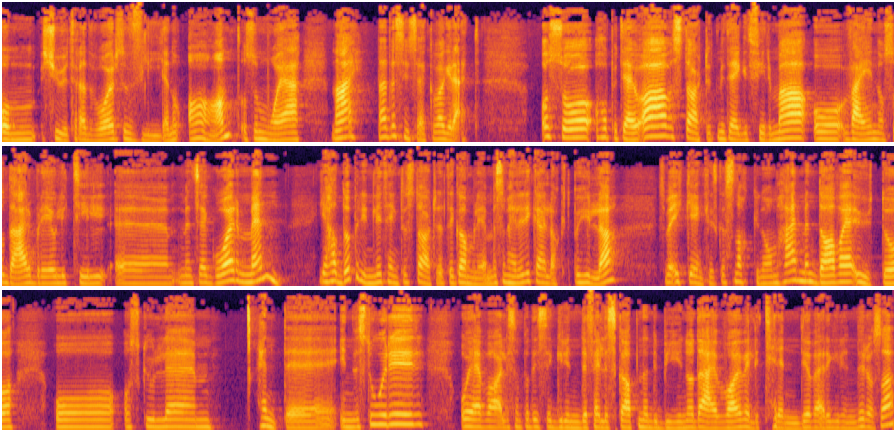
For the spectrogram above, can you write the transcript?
om 20-30 år så vil jeg noe annet, og så må jeg Nei, nei det syns jeg ikke var greit. Og så hoppet jeg jo av, startet mitt eget firma, og veien også der ble jo litt til eh, mens jeg går. Men jeg hadde opprinnelig tenkt å starte dette gamlehjemmet, som heller ikke er lagt på hylla. Som jeg ikke egentlig skal snakke noe om her, men da var jeg ute og, og, og skulle um, hente investorer. Og jeg var liksom på disse gründerfellesskapene i byen, og det var jo veldig trendy å være gründer også.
